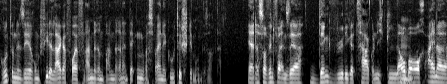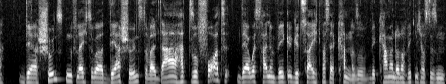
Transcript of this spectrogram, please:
rund um den See herum viele Lagerfeuer von anderen Wanderern entdecken, was für eine gute Stimmung gesorgt hat. Ja, das ist auf jeden Fall ein sehr denkwürdiger Tag und ich glaube mhm. auch einer der schönsten, vielleicht sogar der schönste, weil da hat sofort der West Highland Weg gezeigt, was er kann. Also wir kamen da noch wirklich aus diesem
